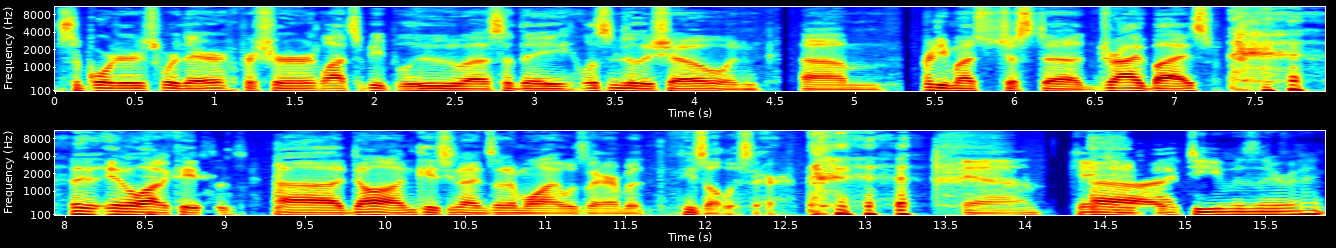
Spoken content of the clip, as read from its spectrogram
supporters were there for sure. Lots of people who uh, said they listened to the show and um, pretty much just uh, drive-bys in a lot of cases. Uh, Don KC9ZMY was there, but he's always there. yeah, KJ5T uh, was there, right?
